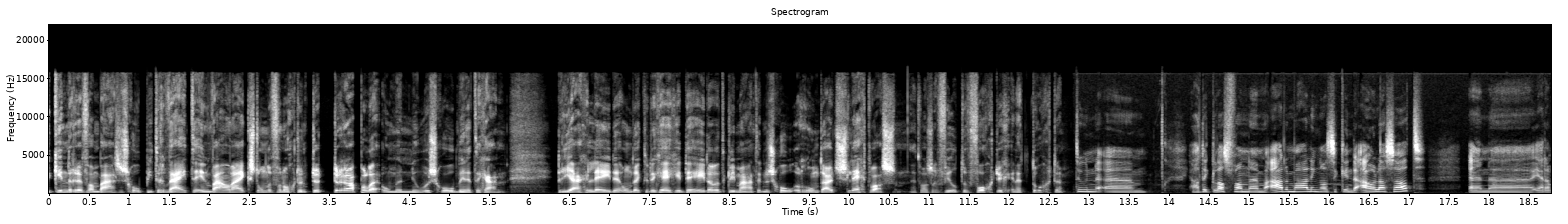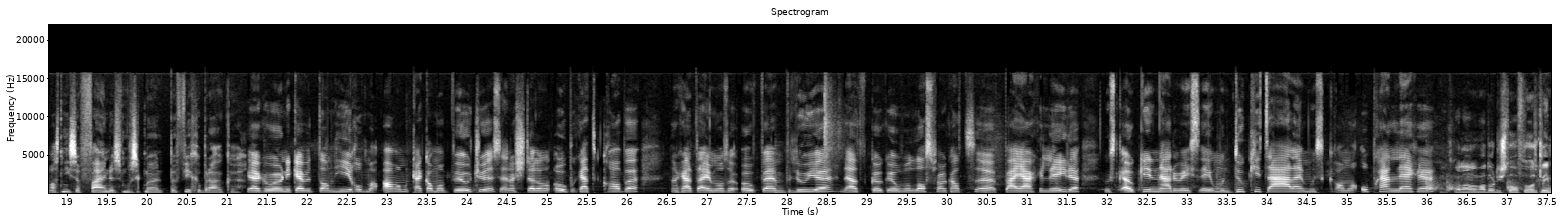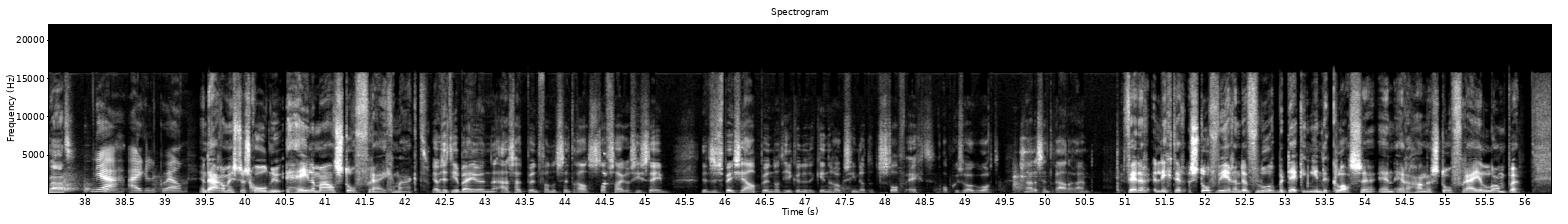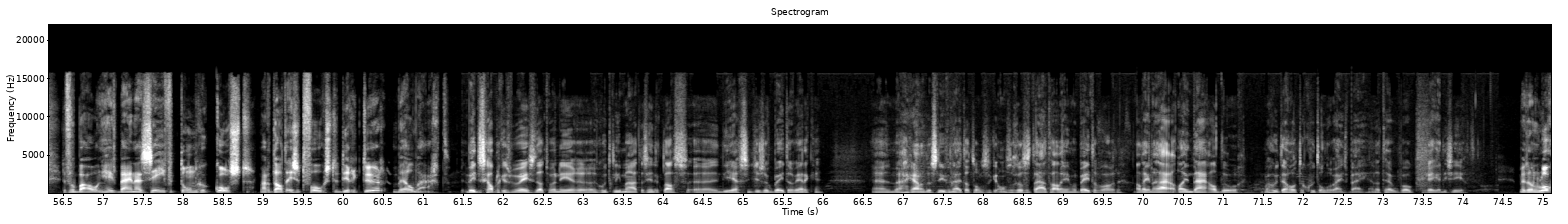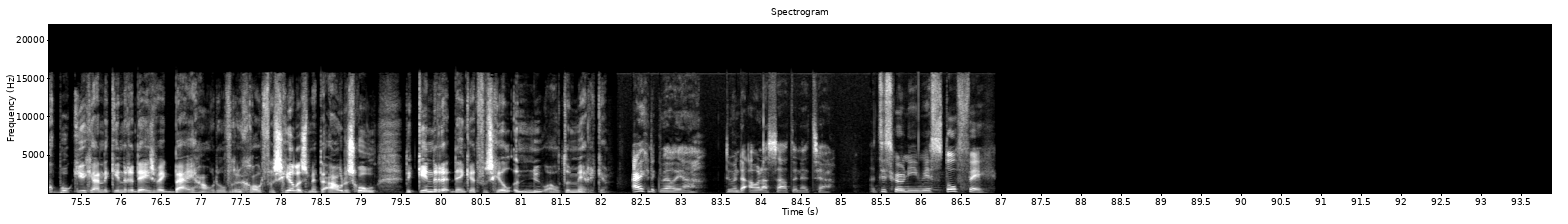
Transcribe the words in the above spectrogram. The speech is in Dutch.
De kinderen van basisschool Pieter Wijten in Waalwijk stonden vanochtend te trappelen om een nieuwe school binnen te gaan. Drie jaar geleden ontdekte de GGD dat het klimaat in de school ronduit slecht was. Het was er veel te vochtig en het tochtte. Toen ehm, had ik last van eh, mijn ademhaling als ik in de aula zat. En uh, ja, dat was niet zo fijn, dus moest ik mijn puffje gebruiken. Ja, gewoon, ik heb het dan hier op mijn arm, ik krijg allemaal beeldjes. En als je dat dan open gaat krabben, dan gaat hij helemaal zo open en bloeien. Daar had ik ook heel veel last van gehad uh, een paar jaar geleden. Moest ik elke keer naar de wc om een doekje te halen en moest ik er allemaal op gaan leggen. Het kan allemaal door die stof, door het klimaat. Ja, eigenlijk wel. En daarom is de school nu helemaal stofvrij gemaakt. Ja, we zitten hier bij een aansluitpunt van het centraal stofzuigersysteem. Dit is een speciaal punt, want hier kunnen de kinderen ook zien dat het stof echt opgezogen wordt naar de centrale ruimte. Verder ligt er stofwerende vloerbedekking in de klasse en er hangen stofvrije lampen. De verbouwing heeft bijna 7 ton gekost, maar dat is het volgens de directeur wel waard. Wetenschappelijk is bewezen dat wanneer er goed klimaat is in de klas, die hersentjes ook beter werken. En we gaan er dus nu vanuit dat onze, onze resultaten alleen maar beter worden. Alleen alleen daar al door. Maar goed, daar hoort ook goed onderwijs bij en dat hebben we ook gerealiseerd. Met een logboekje gaan de kinderen deze week bijhouden of er een groot verschil is met de oude school. De kinderen denken het verschil nu al te merken. Eigenlijk wel ja, toen we in de aula zaten net ja. Het is gewoon niet meer stoffig.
